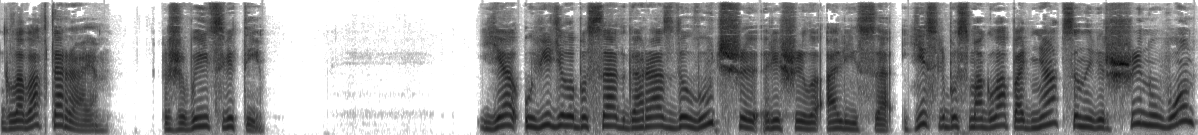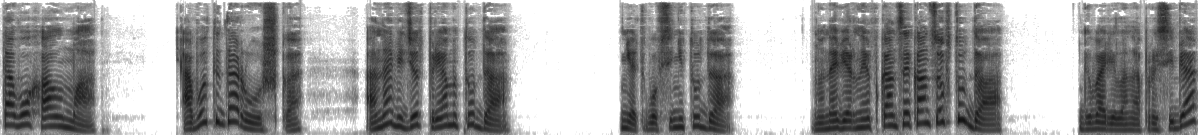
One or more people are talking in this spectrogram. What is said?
Глава вторая. Живые цветы. «Я увидела бы сад гораздо лучше», — решила Алиса, «если бы смогла подняться на вершину вон того холма. А вот и дорожка. Она ведет прямо туда. Нет, вовсе не туда. Но, наверное, в конце концов туда», — говорила она про себя,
